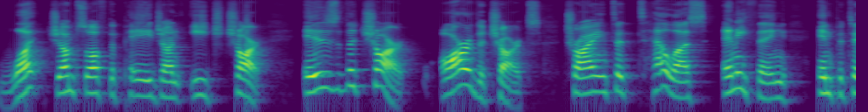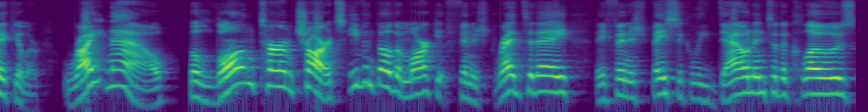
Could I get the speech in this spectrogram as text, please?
what jumps off the page on each chart? Is the chart, are the charts trying to tell us anything in particular? Right now, the long term charts, even though the market finished red today, they finished basically down into the close,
